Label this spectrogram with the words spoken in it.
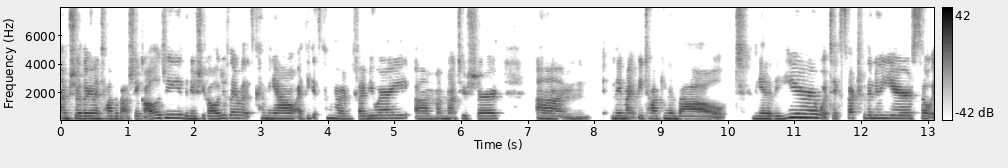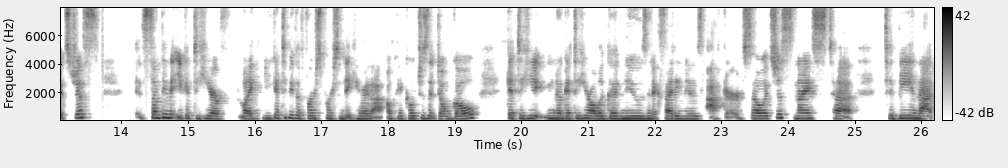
I'm sure they're going to talk about Shakeology, the new Shakeology flavor that's coming out. I think it's coming out in February. Um, I'm not too sure. Um, they might be talking about the end of the year, what to expect for the new year. So it's just it's something that you get to hear like you get to be the first person to hear that okay coaches that don't go get to hear you know get to hear all the good news and exciting news after so it's just nice to to be in that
